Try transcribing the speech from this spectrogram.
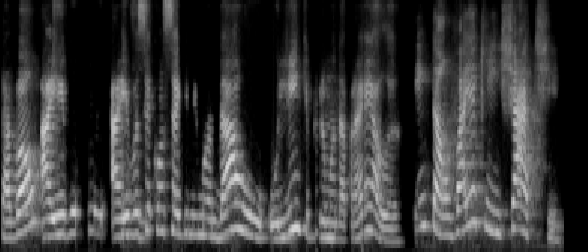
tá bom? Aí você, aí você consegue me mandar o, o link para eu mandar para ela? Então, vai aqui em chat,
